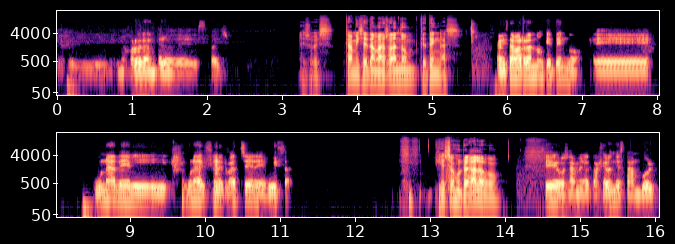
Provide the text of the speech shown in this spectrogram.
Es el mejor delantero de, este país. Eso es. Camiseta más random que tengas. Camiseta más random que tengo. eh, una del, una del Fenerbahce de Huiza. ¿Y eso es un regalo? Sí, o sea, me la trajeron de Estambul.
